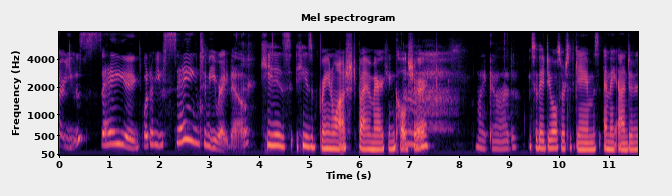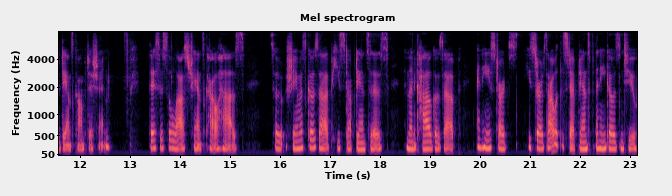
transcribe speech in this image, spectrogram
are you saying? What are you saying to me right now? He is he's brainwashed by American culture. My God. so they do all sorts of games and they end in a dance competition. This is the last chance Kyle has. So Seamus goes up, he step dances, and then Kyle goes up and he starts he starts out with the step dance, but then he goes into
